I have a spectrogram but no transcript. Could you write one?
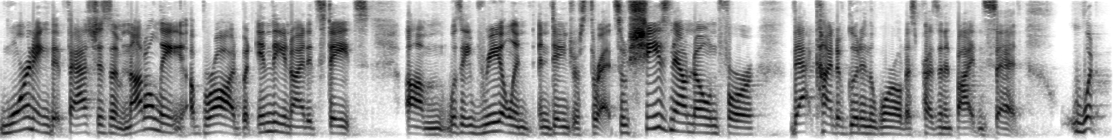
warning that fascism, not only abroad, but in the United States, um, was a real and, and dangerous threat. So she's now known for that kind of good in the world, as President Biden said. What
